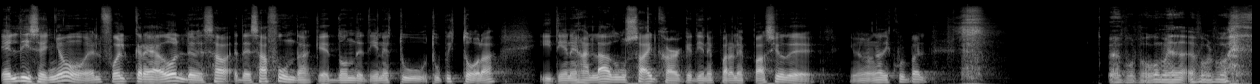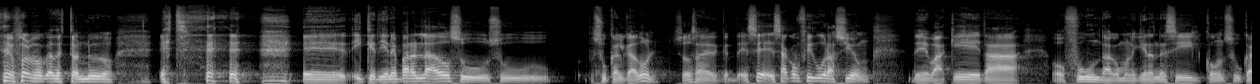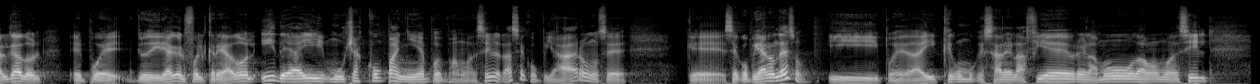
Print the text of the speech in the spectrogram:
diseñó, él fue el creador de esa, funda, que es donde tienes tu, pistola y tienes al lado un sidecar que tienes para el espacio de. Y me van a disculpar. Por poco me de estornudo. Este, eh, y que tiene para el lado su, su, cargador. O sea, esa configuración de baqueta o funda, como le quieran decir, con su cargador, eh, pues yo diría que él fue el creador. Y de ahí muchas compañías, pues vamos a decir, ¿verdad? Se copiaron, se, que se copiaron de eso. Y pues de ahí que como que sale la fiebre, la moda, vamos a decir.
